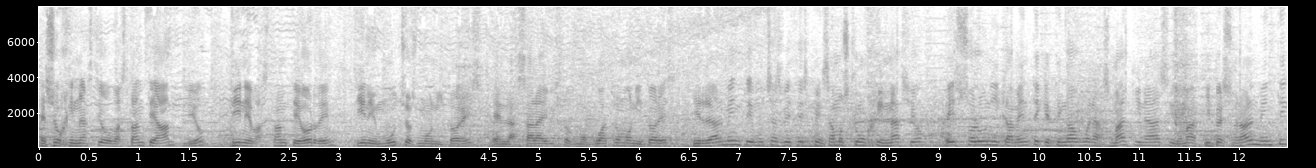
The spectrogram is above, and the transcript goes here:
Es un gimnasio bastante amplio, tiene bastante orden, tiene muchos monitores. En la sala he visto como cuatro monitores y realmente muchas veces pensamos que un gimnasio es solo únicamente que tenga buenas máquinas y demás. Y personalmente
